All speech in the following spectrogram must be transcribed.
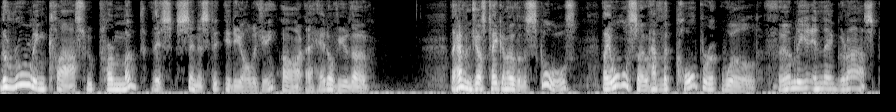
The ruling class who promote this sinister ideology are ahead of you, though. They haven't just taken over the schools, they also have the corporate world firmly in their grasp,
